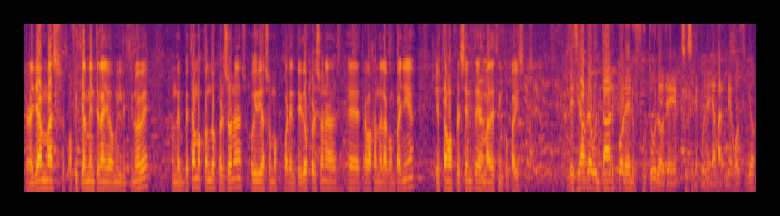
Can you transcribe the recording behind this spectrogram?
pero ya más oficialmente en el año 2019 donde empezamos con dos personas, hoy día somos 42 personas eh, trabajando en la compañía y estamos presentes en más de cinco países. Les iba a preguntar por el futuro de, si se le puede llamar negocio,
